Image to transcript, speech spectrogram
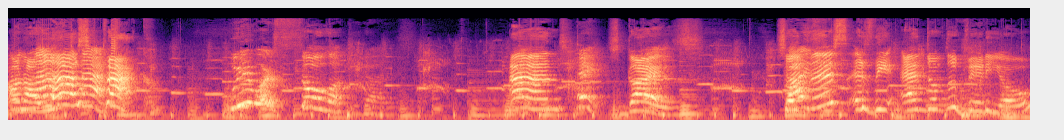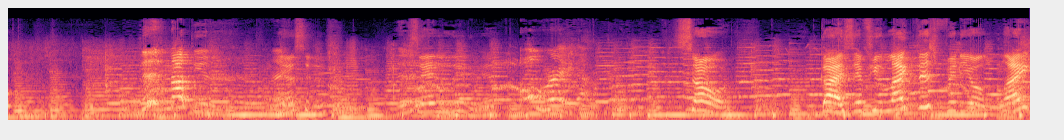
Our On our last last pack. pack. We were so lucky, guys. And, Hey, guys, so Guys. this is the end of the video. this is not the end, right? Yes, it is. This Say it a. Oh, right. Yeah. So, guys, if you like this video, like,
